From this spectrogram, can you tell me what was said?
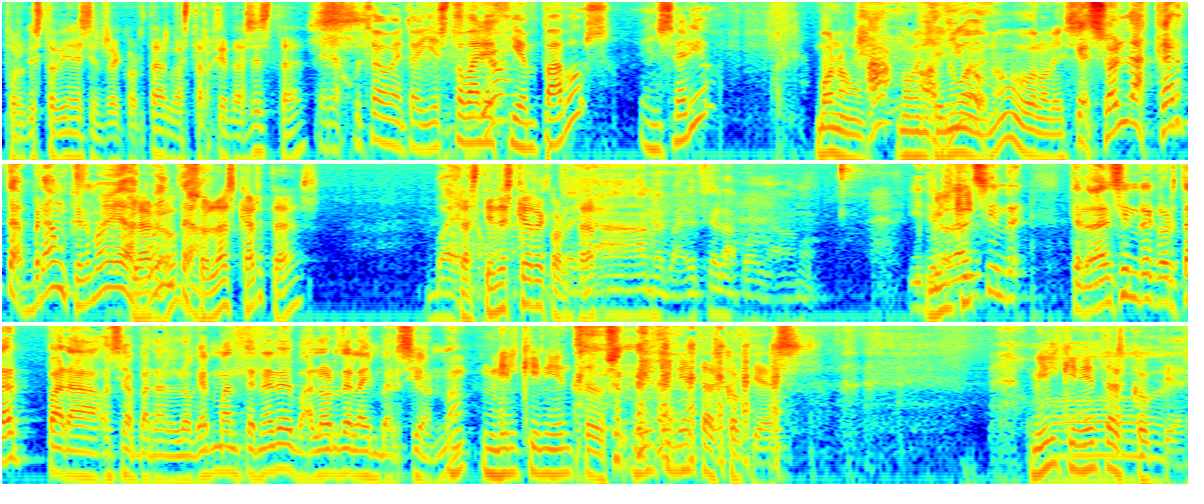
Porque esto viene sin recortar, las tarjetas estas. Pero escucha un momento, ¿y esto ¿En vale serio? 100 pavos? ¿En serio? Bueno, Ah, 99, adiós. ¿no? Dólares. Que son las cartas, Brown, que no me había dado Claro, cuenta. son las cartas. Bueno, las tienes que bueno, recortar. Ya me parece la polla, vamos. Y te Mil lo, dan sin, re- te lo dan sin recortar para, o sea, para lo que es mantener el valor de la inversión, ¿no? 1500, 1500 copias. 1500 copias.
